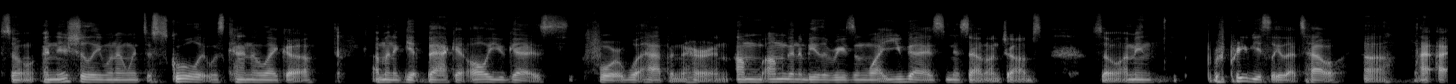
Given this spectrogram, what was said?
So initially, when I went to school, it was kind of like a, I'm gonna get back at all you guys for what happened to her, and I'm I'm gonna be the reason why you guys miss out on jobs. So I mean, previously that's how uh, I,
